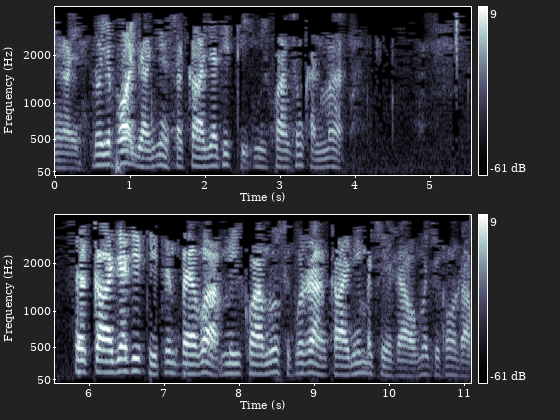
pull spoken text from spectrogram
ยังไง โดยเฉพาะอย่างยิ่งสกายทิฏฐิมีความสำคัญมาก สกายทิฏฐิเป็นแปลว่ามีความรู้สึกว่าร่างกายนี้ไม่ใช่เราไม่ใช่ของเรา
